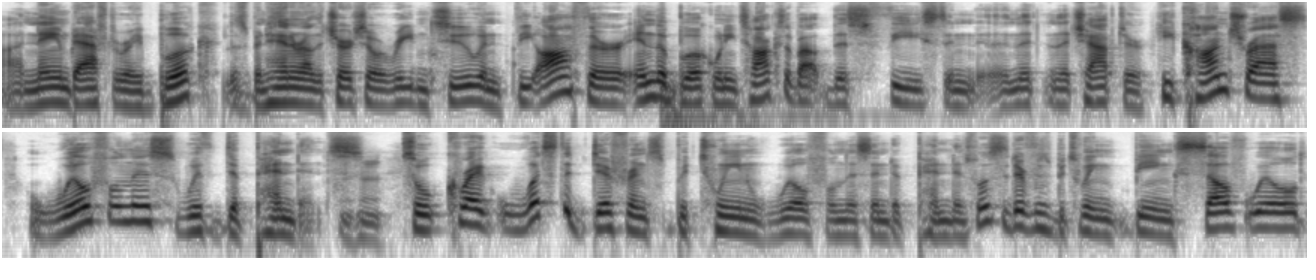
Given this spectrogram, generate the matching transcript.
uh, named after a book that's been handed around the church that we're reading too. And the author in the book, when he talks about this feast in, in, the, in the chapter, he contrasts willfulness with dependence. So, Craig, what's the difference between willfulness and dependence? What's the difference between being self willed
